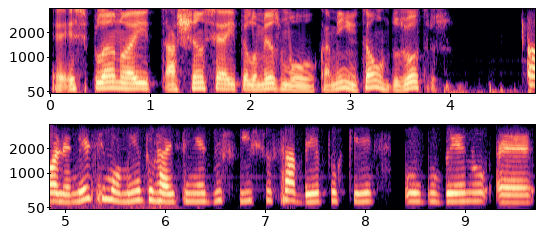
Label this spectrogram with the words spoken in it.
É, esse plano aí, a chance é ir pelo mesmo caminho, então, dos outros? Olha, nesse momento, Raíssen, é difícil saber porque o governo está é,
